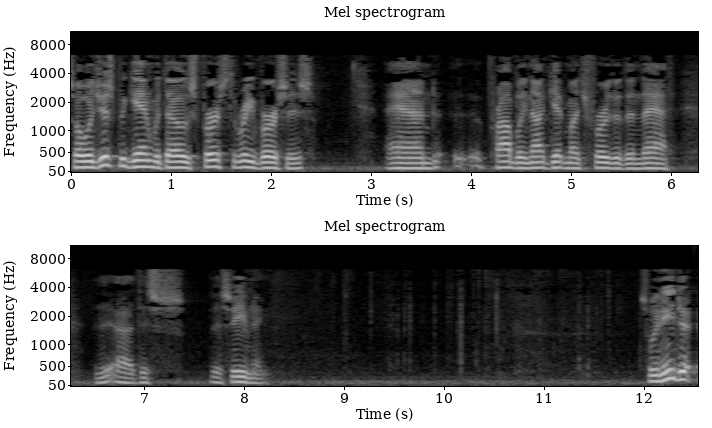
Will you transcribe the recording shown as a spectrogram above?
So we'll just begin with those first three verses and probably not get much further than that uh, this this evening. So we need to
